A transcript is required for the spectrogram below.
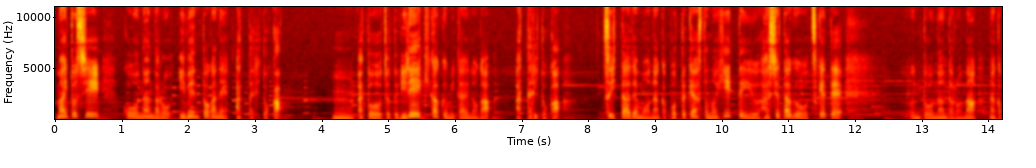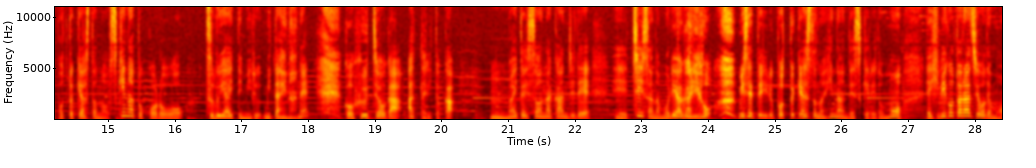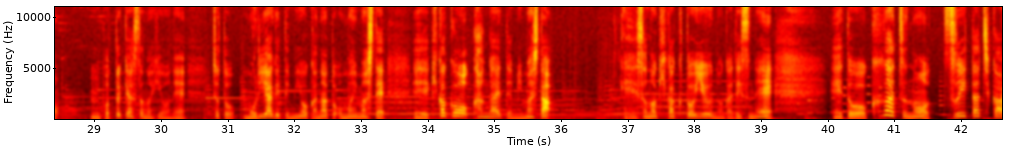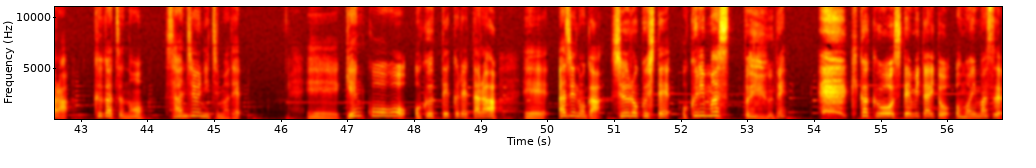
毎年こうなんだろうイベントがねあったりとか、うん、あとちょっとリレー企画みたいのがあったりとか、ツイッターでもなんかポッドキャストの日っていうハッシュタグをつけてうんとなんだろうな。なんかポッドキャストの好きなところをつぶやいてみるみたいなね。こう風潮があったりとか、うん、毎年そんな感じで、えー、小さな盛り上がりを見せているポッドキャストの日なんですけれども、えー、日々ごとラジオでも、うん、ポッドキャストの日をねちょっと盛り上げてみようかなと思いまして、えー、企画を考えてみました、えその企画というのがですねえっ、と9月の1日から9月の30日まで、えー、原稿を送ってくれたら、えー、アジノが収録して送りますというね 企画をしてみたいと思います。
